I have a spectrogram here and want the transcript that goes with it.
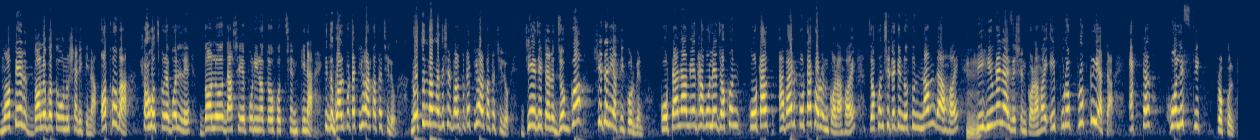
মতের দলগত অনুসারী কিনা? অথবা সহজ করে বললে দল দাসে পরিণত হচ্ছেন কিনা? কিন্তু গল্পটা কি হওয়ার কথা ছিল? নতুন বাংলাদেশের গল্পটা কি হওয়ার কথা ছিল? যে যেটার যোগ্য সেটা নিয়ে আপনি করবেন। কোটা না মেধা বলে যখন কোটা আবার কোটাকরণ করা হয় যখন সেটাকে নতুন নাম দেওয়া হয় ডিহিউম্যানাইজেশন করা হয় এই পুরো প্রক্রিয়াটা একটা হোলিস্টিক প্রকল্প।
